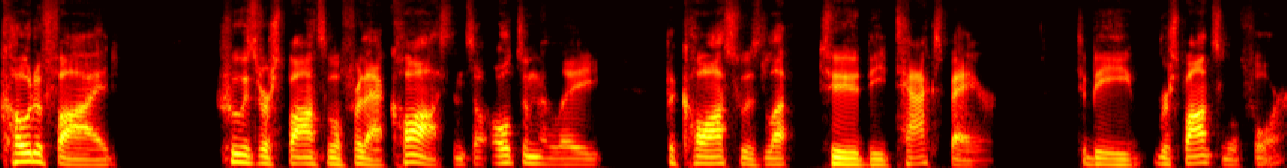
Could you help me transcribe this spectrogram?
codified who's responsible for that cost. And so ultimately, the cost was left to the taxpayer to be responsible for.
